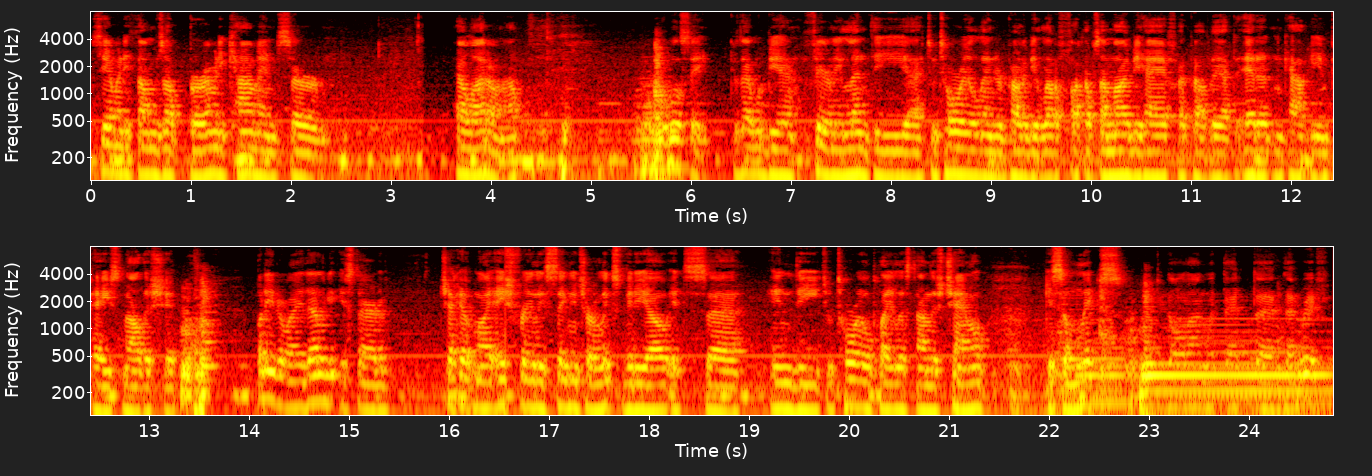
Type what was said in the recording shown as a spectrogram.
See how many thumbs up or how many comments or hell, I don't know. But we'll see, because that would be a fairly lengthy uh, tutorial and there'd probably be a lot of fuck-ups on my behalf. I'd probably have to edit and copy and paste and all this shit. But either way, that'll get you started. Check out my Ace Frehley signature licks video. It's uh, in the tutorial playlist on this channel. Get some licks to go along with that, uh, that riff.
